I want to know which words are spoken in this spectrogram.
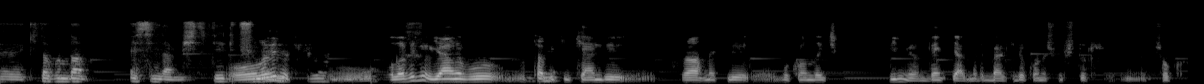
e, kitabından esinlenmiştir diye düşünüyorum. Olabilir. Olabilir. Yani bu tabii ki kendi rahmetli bu konuda hiç bilmiyorum denk gelmedim. Belki de konuşmuştur. Çok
